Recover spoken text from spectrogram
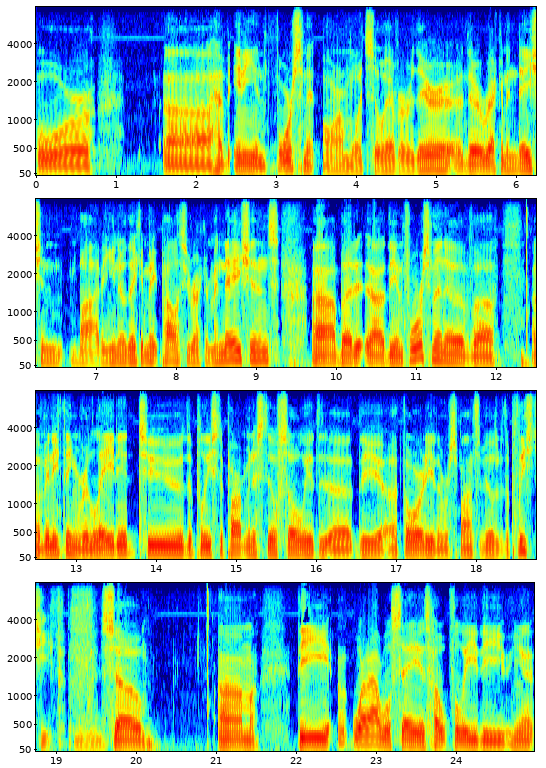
or uh, have any enforcement arm whatsoever. They're they're a recommendation body. You know, they can make policy recommendations, uh, but uh, the enforcement of uh, of anything related to the police department is still solely the uh, the authority and the responsibility of the police chief. So. Um, the what I will say is hopefully the you know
